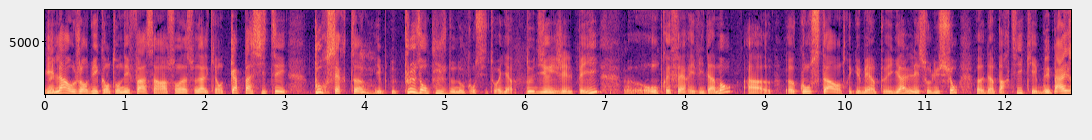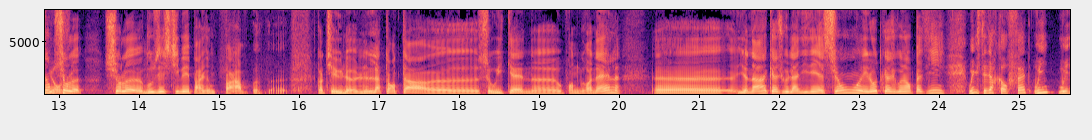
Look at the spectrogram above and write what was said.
Et là, aujourd'hui, quand on est face à un Rassemblement national qui est en capacité, pour certains, et de plus en plus de nos concitoyens, de diriger le pays, euh, on préfère évidemment, à euh, constat entre guillemets un peu égal, les solutions euh, d'un parti qui est beaucoup Mais par exemple, sur le, sur le, vous estimez, par exemple, quand il y a eu l'attentat ce week-end au pont de Grenelle, euh, il y en a un qui a joué l'indignation et l'autre qui a joué l'empathie? Oui, c'est-à-dire qu'en fait, oui, oui,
